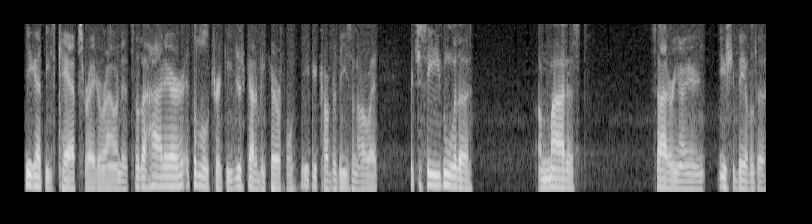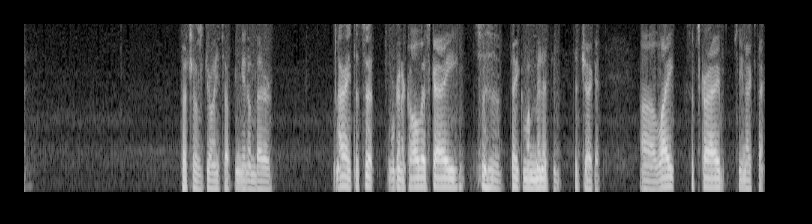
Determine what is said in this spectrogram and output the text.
You got these caps right around it. So the hot air, it's a little tricky. You just got to be careful. You can cover these and all that. But you see, even with a, a modest soldering iron, you should be able to touch those joints up and get them better. All right, that's it. We're going to call this guy. This is take him a minute to, to check it. Uh, like, subscribe. See you next time.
